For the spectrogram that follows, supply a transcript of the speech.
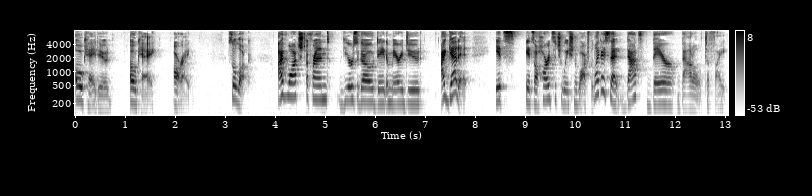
Okay, dude. Okay. All right. So look, I've watched a friend years ago date a married dude. I get it. It's It's a hard situation to watch, but like I said, that's their battle to fight.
